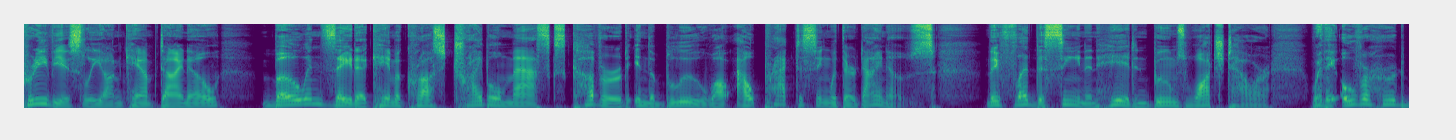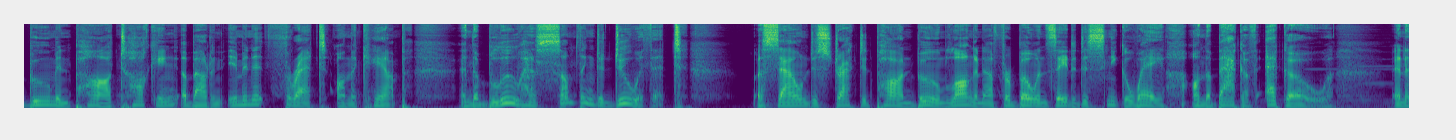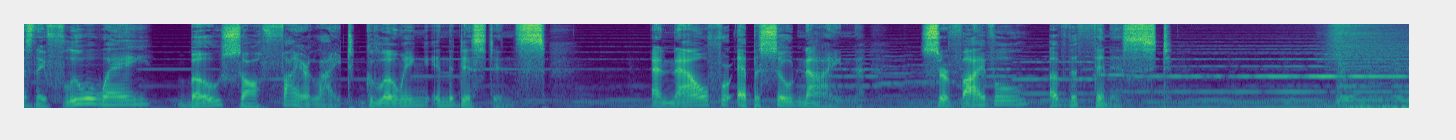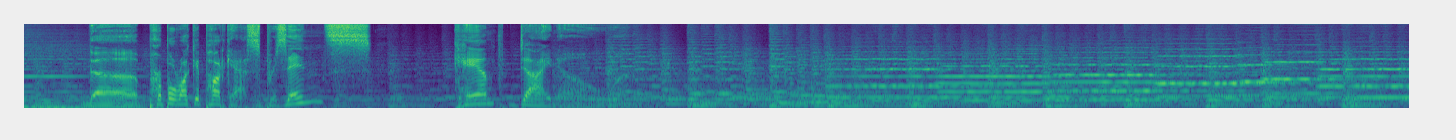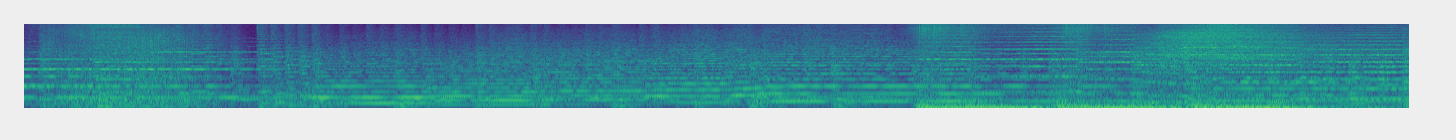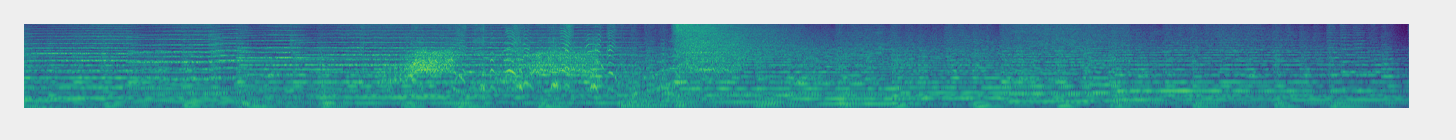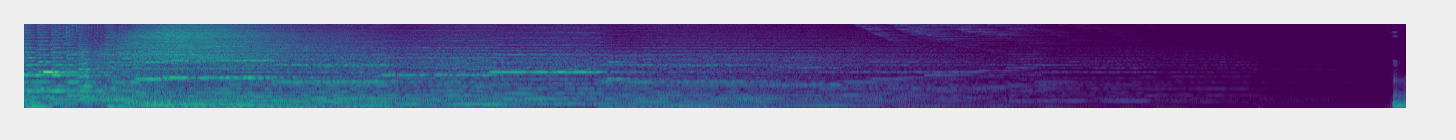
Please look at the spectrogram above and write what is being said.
Previously on Camp Dino, Bo and Zada came across tribal masks covered in the blue while out practicing with their dinos. They fled the scene and hid in Boom's watchtower, where they overheard Boom and Pa talking about an imminent threat on the camp, and the blue has something to do with it. A sound distracted Pa and Boom long enough for Bo and Zada to sneak away on the back of Echo. And as they flew away, Bo saw firelight glowing in the distance. And now for episode 9 Survival of the Thinnest. The Purple Rocket Podcast presents Camp Dino.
